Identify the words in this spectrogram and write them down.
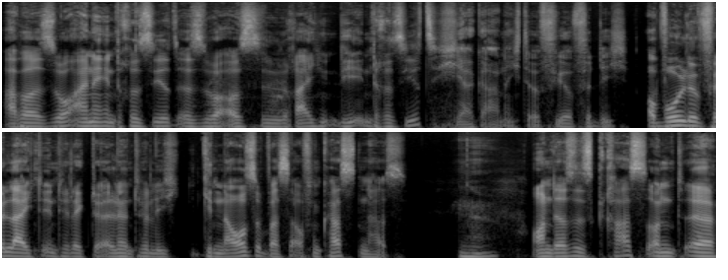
Aber so eine interessiert, also aus den Reichen, die interessiert sich ja gar nicht dafür für dich. Obwohl du vielleicht intellektuell natürlich genauso was auf dem Kasten hast. Ja. Und das ist krass. Und, äh,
